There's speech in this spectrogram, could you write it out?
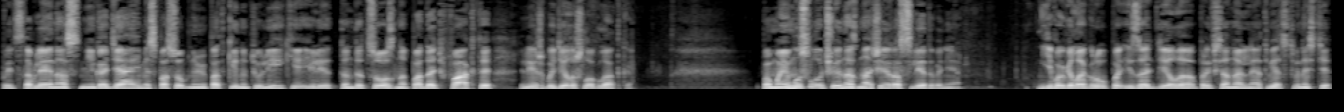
представляя нас негодяями, способными подкинуть улики или тенденциозно подать факты, лишь бы дело шло гладко. По моему случаю назначили расследование. Его вела группа из отдела профессиональной ответственности,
